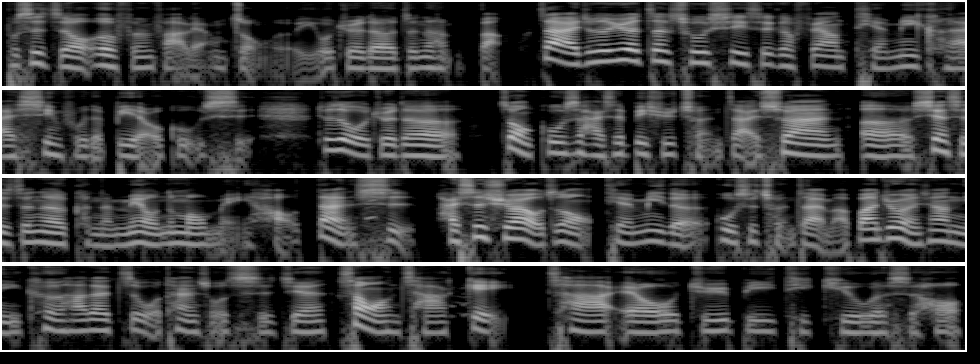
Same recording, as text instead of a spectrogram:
不是只有二分法两种而已。我觉得真的很棒。再来就是因为这出戏是一个非常甜蜜、可爱、幸福的 BL 故事，就是我觉得这种故事还是必须存在。虽然呃现实真的可能没有那么美好，但是还是需要有这种甜蜜的故事存在嘛，不然就很像尼克他在自我探索时间上网查 gay、查 LGBTQ 的时候。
